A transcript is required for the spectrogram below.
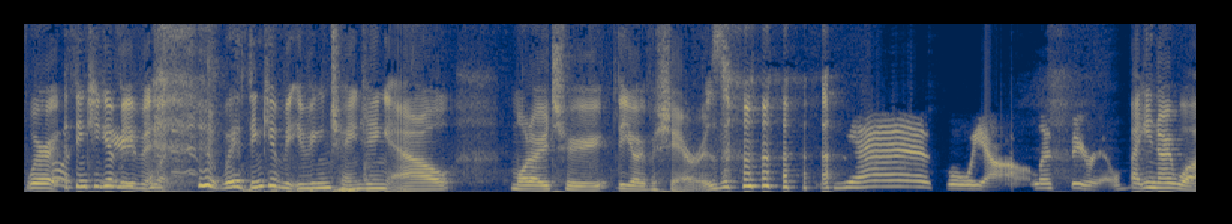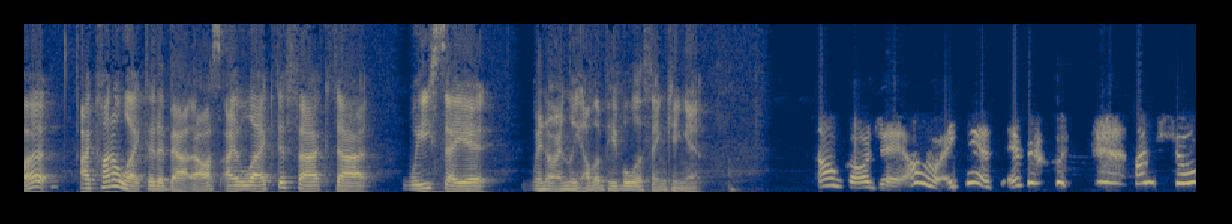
We're Oh, thinking of even we're thinking of even changing our motto to the oversharers. Yes, well we are. Let's be real. but you know what? I kind of like that about us. I like the fact that we say it when only other people are thinking it. Oh god, yeah. Oh yes, everyone. I'm sure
